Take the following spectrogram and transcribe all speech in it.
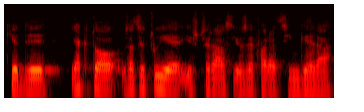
kiedy, jak to zacytuję jeszcze raz Józefa Ratzingera,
